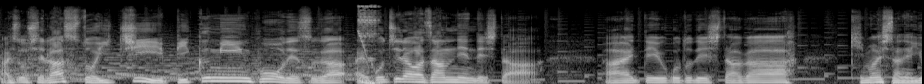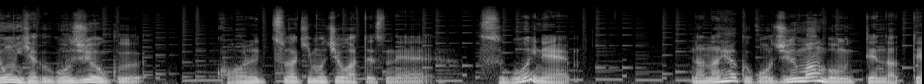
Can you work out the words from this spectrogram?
あ。はいそしてラスト1位ピクミン4ですが。えこちらは残念でした。はいっていうことでしたが来ましたね。450億。こいつは気持ちよかったですね。すごいね。750万本売ってんだって。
